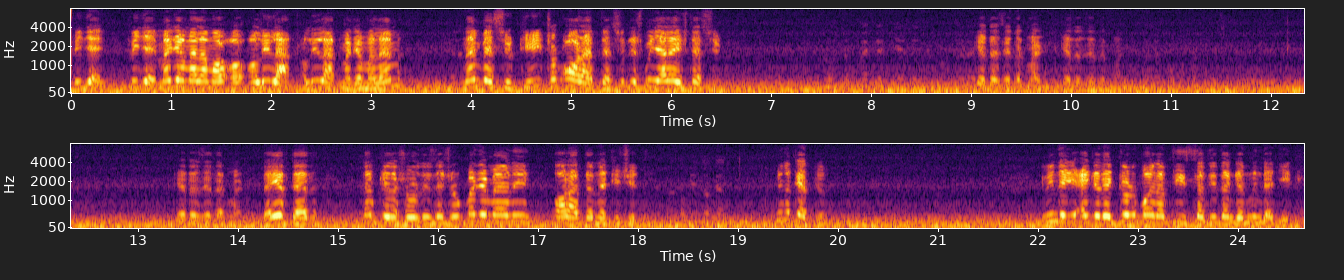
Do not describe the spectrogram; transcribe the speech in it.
Figyelj, figyelj, megemelem a, a, a lilát, a lilát megemelem, nem veszük ki, csak arra tesszük, és mindjárt le is tesszük. Kérdezzétek meg, kérdezzétek meg, kérdezzétek meg. De érted? Nem kéne sorolni, csak megemelni, alá tenni egy kicsit. Mind a kettő. Mindegy, enged egy kör, majdnem 10 centit enged mindegyik.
